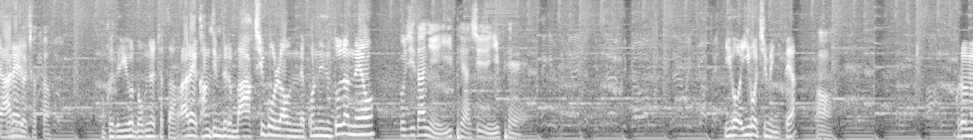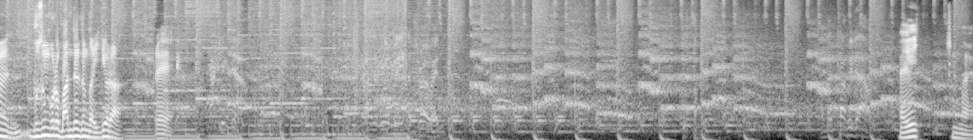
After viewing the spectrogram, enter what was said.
너무 아래- 잘 찼다. 어, 그래도 이거 너무 잘 쳤다 아래 강팀들은 막 치고 올라오는데 번리는 또 졌네요 또 지다니 2패야 시즌 2패. 이거 이거 지면 2패야? 어 그러면 무승부로 만들든가 이겨라 그래. 에이 정말?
